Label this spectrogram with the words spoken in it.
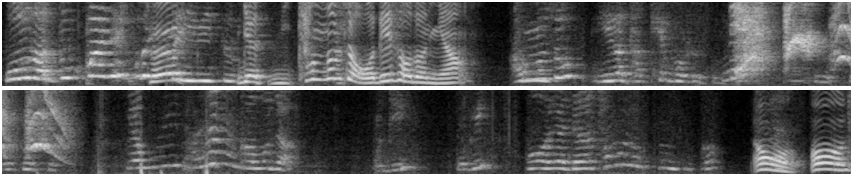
오, 나또 빠질 뻔했어, 이 밑으로. 야, 니 청금석 어디서 얻었냐? 청소? 얘가 다 캐버렸어. 야, 우리 다시 한번 가보자. 어디? 여기? 어, 야, 내가 청소력 좀 줄까? 어, 어, 아니,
